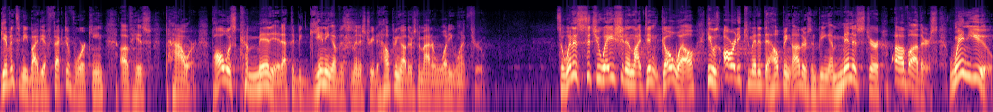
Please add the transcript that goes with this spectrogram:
given to me by the effective working of his power. Paul was committed at the beginning of his ministry to helping others no matter what he went through. So when his situation in life didn't go well, he was already committed to helping others and being a minister of others. When you,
